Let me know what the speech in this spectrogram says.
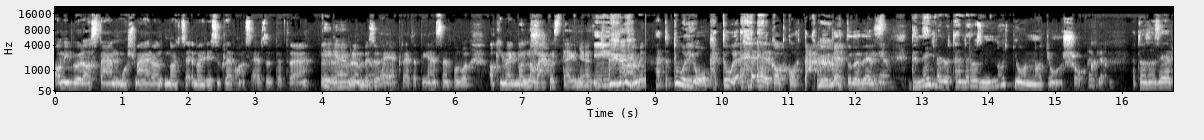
amiből aztán most már a nagy, nagy részük le van szerződtetve Igen. különböző helyekre, tehát ilyen szempontból, aki meg Pont nincs... Novák osztály, ugye? Hát túl jók, hát túl elkapkodták őket, tudod, ez. Igen. De 45 ember az nagyon-nagyon sok. Igen. Hát az azért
